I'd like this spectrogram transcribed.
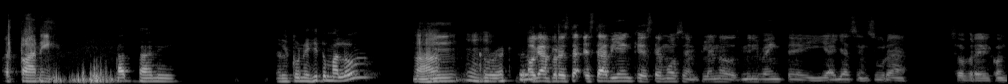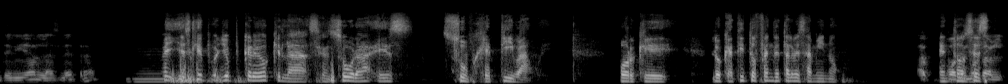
Bad Bunny. Bad Bunny. ¿El conejito malón? Ajá. Correcto. Oigan, pero está, está bien que estemos en pleno 2020 y haya censura sobre el contenido de las letras. Güey, es que yo creo que la censura es subjetiva, güey. Porque lo que a ti te ofende, tal vez a mí no. Ah, Entonces, habl-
